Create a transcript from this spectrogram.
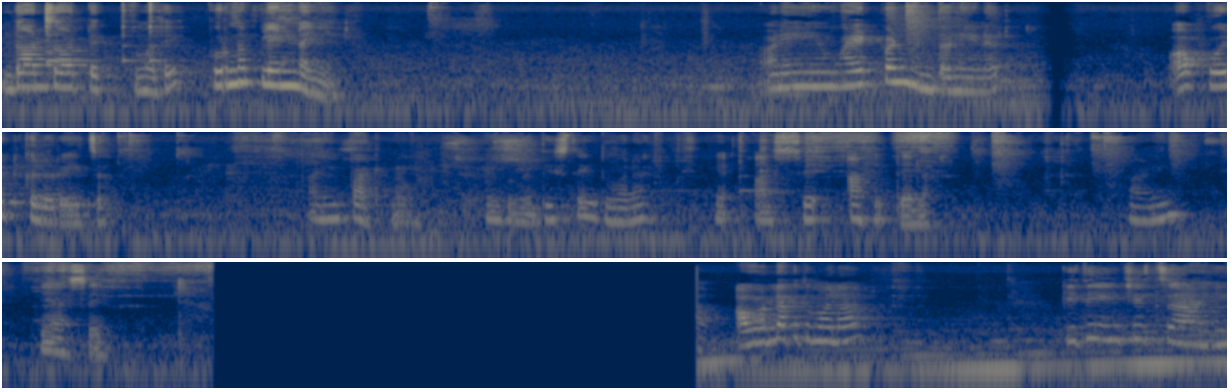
डॉट डॉटमध्ये पूर्ण प्लेन नाही आहे आणि व्हाईट पण म्हणता नाही येणार. ऑफ व्हाईट कलर आहे आणि पाठणं हे बघा दिसते तुम्हाला? हे असे आहे त्याला. आणि हे असे आवडला का तुम्हाला? किती इंचेसचा आहे?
